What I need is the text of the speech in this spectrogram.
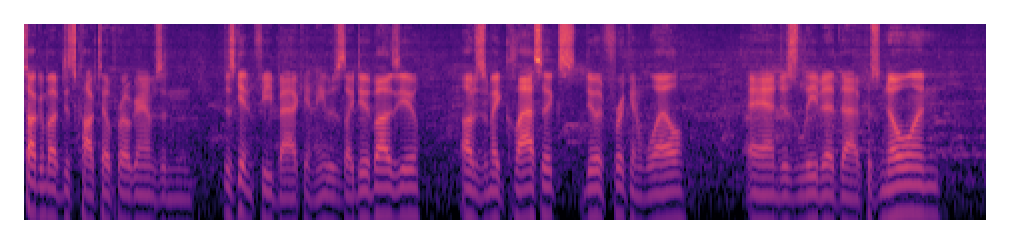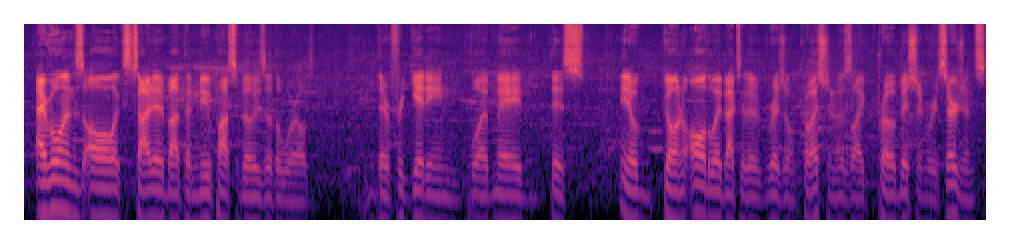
talking about just cocktail programs and just getting feedback. And he was like, "Dude, if I was you, I'll just make classics, do it freaking well, and just leave it at that." Because no one, everyone's all excited about the new possibilities of the world. They're forgetting what made this, you know, going all the way back to the original question was like prohibition resurgence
